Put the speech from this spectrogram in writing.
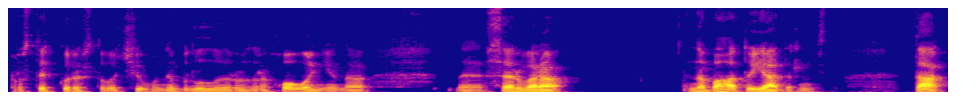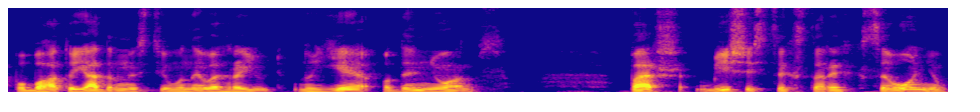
простих користувачів, вони були розраховані на сервера, на багатоядерність. Так, по багатоядерності вони виграють. але є один нюанс. Перше, більшість цих старих ксеонів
